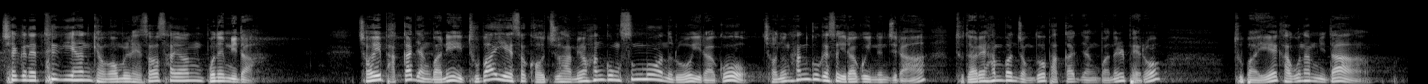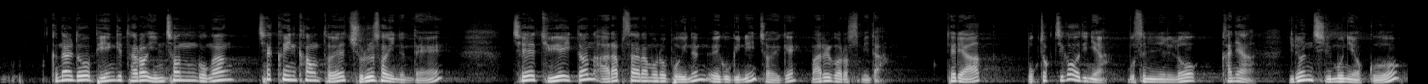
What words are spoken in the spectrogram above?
최근에 특이한 경험을 해서 사연 보냅니다. 저희 바깥 양반이 두바이에서 거주하며 항공 승무원으로 일하고 저는 한국에서 일하고 있는지라 두 달에 한 번 정도 바깥 양반을 뵈러 두바이에 가곤 합니다. 그날도 비행기 타러 인천공항 체크인 카운터에 줄을 서 있는데 제 뒤에 있던 아랍 사람으로 보이는 외국인이 저에게 말을 걸었습니다. 대략 목적지가 어디냐? 무슨 일로 가냐? 이런 질문이었고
